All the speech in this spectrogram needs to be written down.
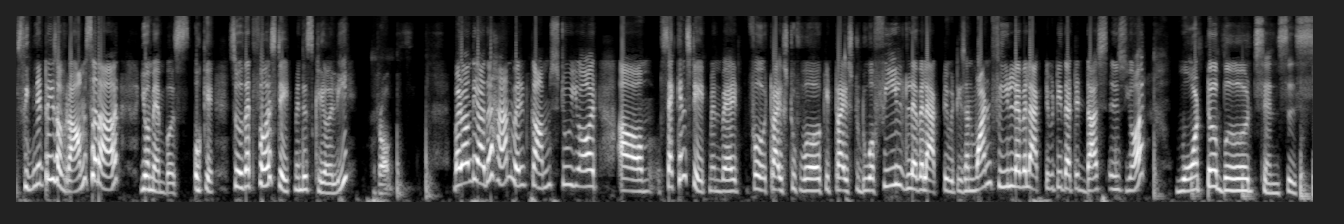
signatories of Ramsar are your members. Okay, so that first statement is clearly wrong. But on the other hand, when it comes to your um, second statement where it tries to work, it tries to do a field level activities and one field level activity that it does is your water bird census.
